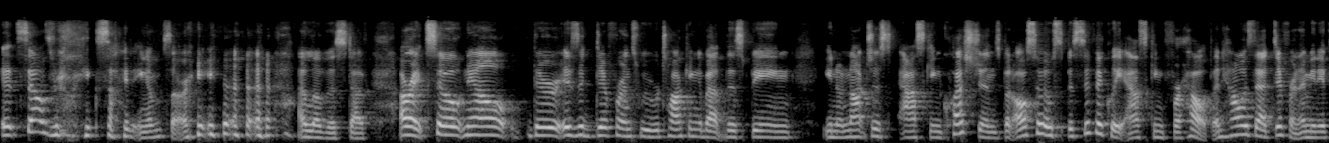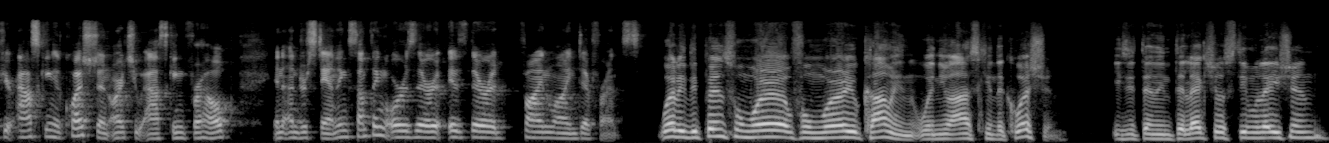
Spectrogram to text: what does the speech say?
it sounds really exciting. I'm sorry. I love this stuff. All right. So now there is a difference. We were talking about this being, you know, not just asking questions, but also specifically asking for help. And how is that different? I mean, if you're asking a question, aren't you asking for help in understanding something, or is there is there a fine line difference? Well, it depends from where from where you're coming when you're asking the question. Is it an intellectual stimulation?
